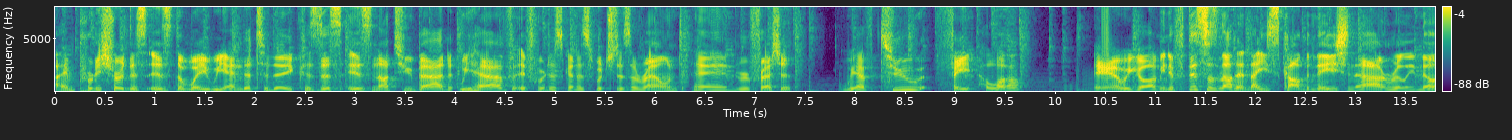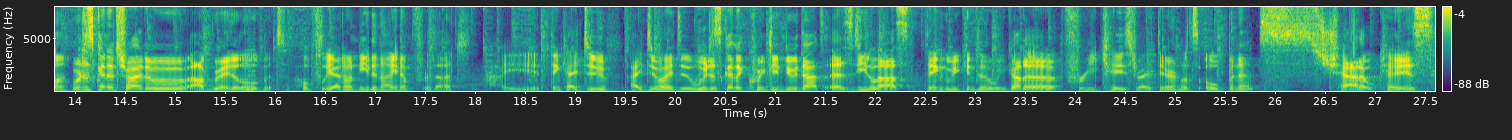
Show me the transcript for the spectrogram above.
I'm pretty sure this is the way we ended today because this is not too bad. We have, if we're just going to switch this around and refresh it, we have two fate. Hello? There we go. I mean, if this is not a nice combination, I don't really know. We're just to try to upgrade a little bit. Hopefully, I don't need an item for that. I think I do. I do, I do. We're just gonna quickly do that as the last thing we can do. We got a free case right there. Let's open it. Shadow case.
